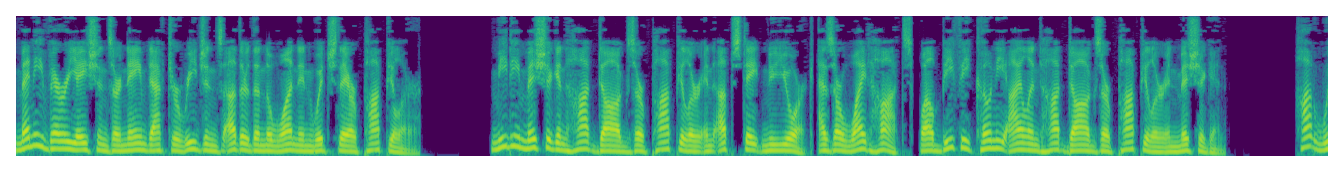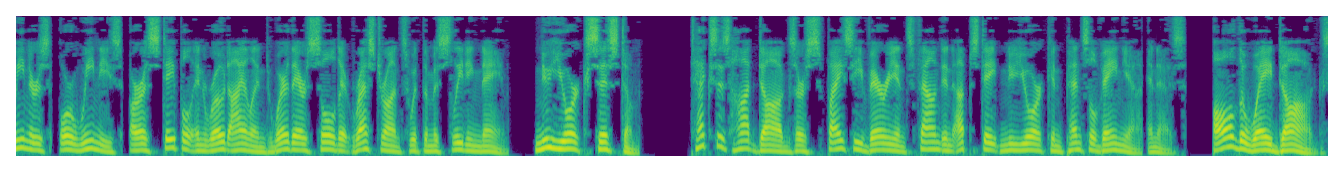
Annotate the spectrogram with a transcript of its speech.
Many variations are named after regions other than the one in which they are popular. Meaty Michigan hot dogs are popular in upstate New York as are White Hots, while beefy Coney Island hot dogs are popular in Michigan. Hot wieners, or weenies, are a staple in Rhode Island where they are sold at restaurants with the misleading name, New York System. Texas hot dogs are spicy variants found in upstate New York and Pennsylvania and as all-the-way dogs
